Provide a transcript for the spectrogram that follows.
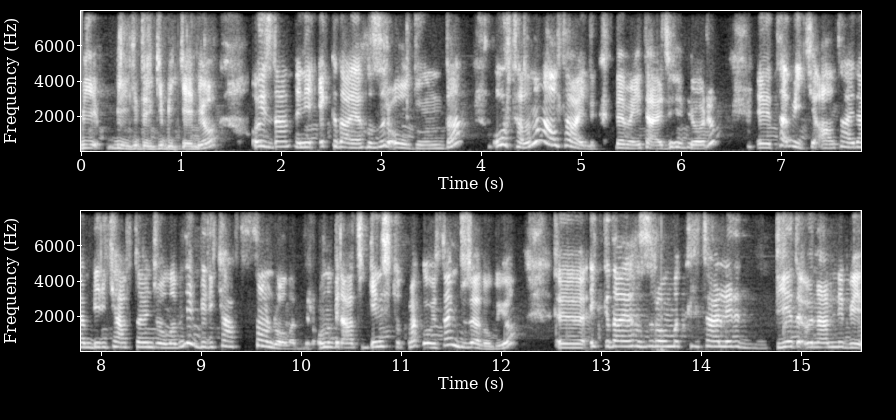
bir bilgidir gibi geliyor. O yüzden hani ek gıdaya hazır olduğunda ortalama 6 aylık demeyi tercih ediyorum. E, tabii ki 6 aydan 1-2 hafta önce olabilir, 1-2 hafta sonra olabilir. Onu birazcık geniş tutmak o yüzden güzel oluyor. E, ek gıdaya hazır olma kriterleri diye de önemli bir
